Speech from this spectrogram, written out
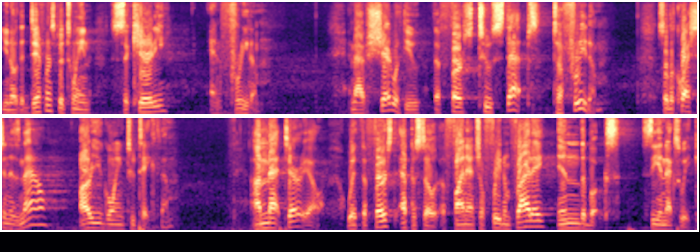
You know the difference between security and freedom. And I've shared with you the first two steps to freedom. So the question is now, are you going to take them? I'm Matt Theriault with the first episode of Financial Freedom Friday in the books. See you next week.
